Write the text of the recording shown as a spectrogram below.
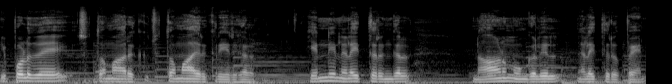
இப்பொழுதே சுத்தமாக இருக்கு சுத்தமாக இருக்கிறீர்கள். எண்ணி நிலைத்திருங்கள். நானும் உங்களில் நிலைத்திருப்பேன்.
